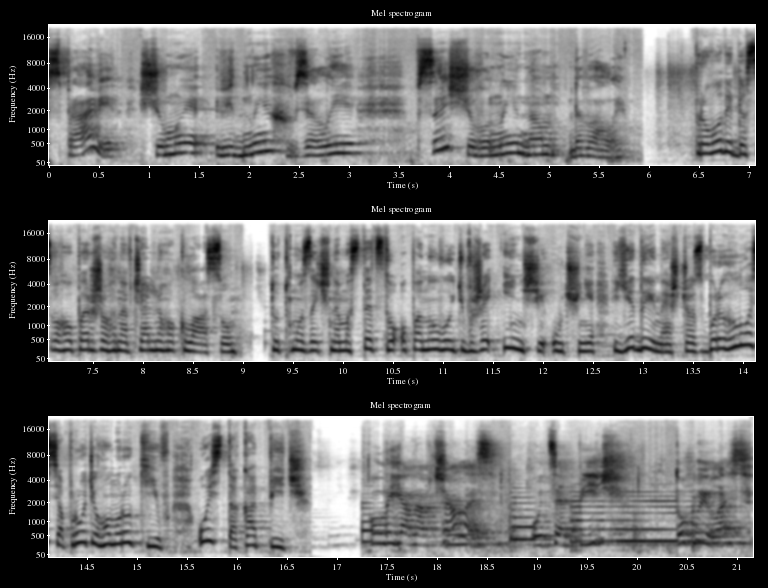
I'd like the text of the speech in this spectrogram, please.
справі, що ми від них взяли все, що вони нам давали. Проводить до свого першого навчального класу. Тут музичне мистецтво опановують вже інші учні. Єдине, що збереглося протягом років, ось така піч. Коли я навчалась, оця піч топилась.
